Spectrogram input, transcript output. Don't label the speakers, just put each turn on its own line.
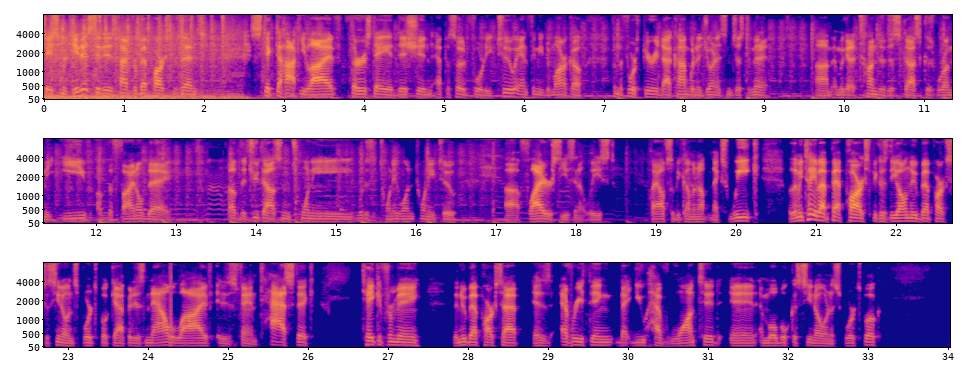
Jason Myrtetus. It is time for BetParx Presents Stick to Hockey Live, Thursday edition, episode 42. Anthony DeMarco from the fourthperiod.com going to join us in just a minute. Um, and we got a ton to discuss because we're on the eve of the final day of the 2020, what is it, 21 22 uh, Flyer season at least. Playoffs will be coming up next week. But let me tell you about BetParx because the all new BetParx Casino and Sportsbook app, it is now live. It is fantastic. Take it from me. The new BetParx app is everything that you have wanted in a mobile casino and a sports book.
